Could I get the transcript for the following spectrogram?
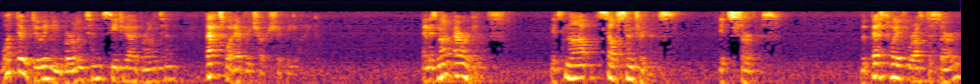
what they're doing in Burlington, CGI Burlington, that's what every church should be like. And it's not arrogance, it's not self centeredness, it's service. The best way for us to serve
